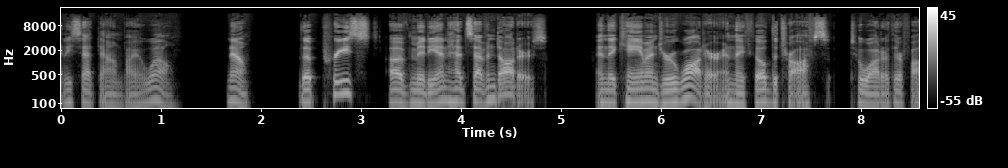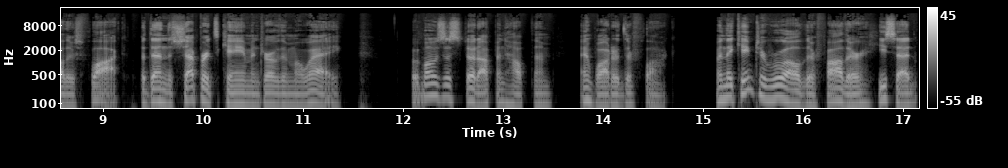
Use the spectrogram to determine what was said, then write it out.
and he sat down by a well. Now, the priest of Midian had seven daughters, and they came and drew water, and they filled the troughs to water their father's flock. But then the shepherds came and drove them away. But Moses stood up and helped them, and watered their flock. When they came to Reuel their father, he said,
